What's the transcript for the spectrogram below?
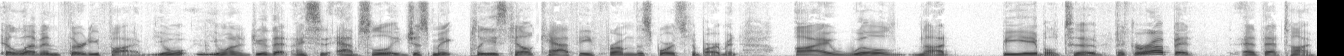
11:35. You you want to do that?" And I said, "Absolutely. Just make please tell Kathy from the sports department. I will not be able to pick her up at at that time."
